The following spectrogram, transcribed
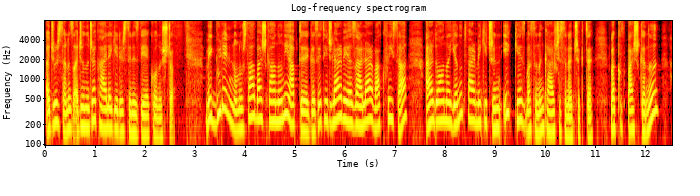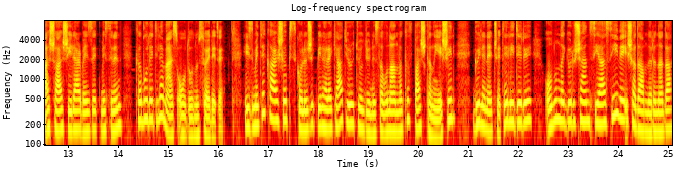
acırsanız acınacak hale gelirsiniz diye konuştu. Ve Gülen'in onursal başkanlığını yaptığı Gazeteciler ve Yazarlar Vakfı ise Erdoğan'a yanıt vermek için ilk kez basının karşısına çıktı. Vakıf Başkanı haşhaşiler benzetmesinin kabul edilemez olduğunu söyledi. Hizmete karşı psikolojik bir harekat yürütüldüğünü savunan Vakıf Başkanı Yeşil, Gülen'e çete lideri, onunla görüşen siyasi ve iş adamlarına da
